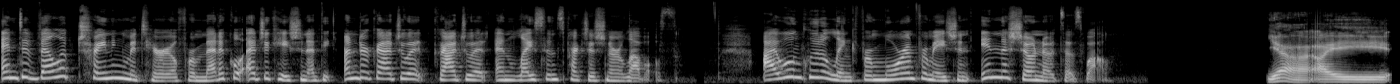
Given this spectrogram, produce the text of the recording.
and develop training material for medical education at the undergraduate, graduate, and licensed practitioner levels. I will include a link for more information in the show notes as well. Yeah, I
